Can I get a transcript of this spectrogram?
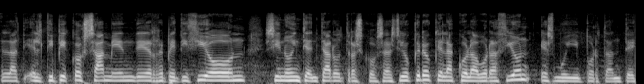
el típico examen de repetición, sino intentar otras cosas. Yo creo que la colaboración es muy importante.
